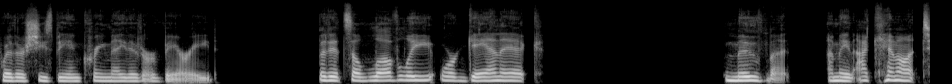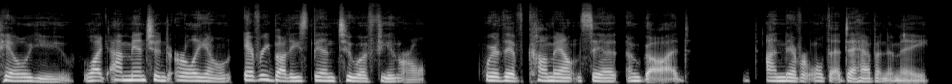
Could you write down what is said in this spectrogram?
whether she's being cremated or buried. But it's a lovely, organic movement. I mean, I cannot tell you, like I mentioned early on, everybody's been to a funeral where they've come out and said, Oh God, I never want that to happen to me.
